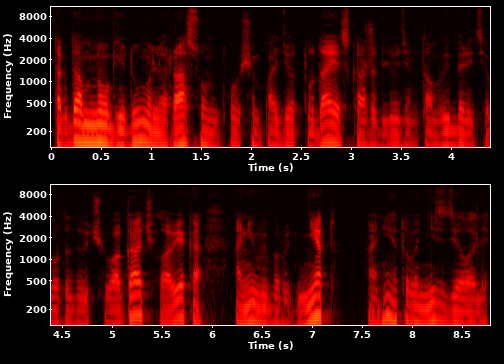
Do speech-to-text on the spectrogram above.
тогда многие думали, раз он, в общем, пойдет туда и скажет людям, там, выберите вот этого чувака, человека, они выберут. Нет, они этого не сделали.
